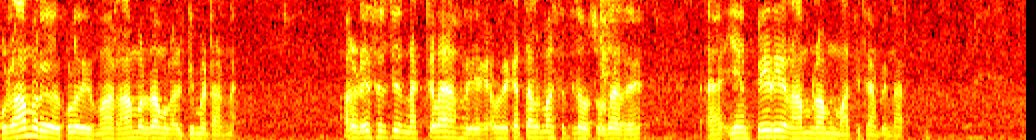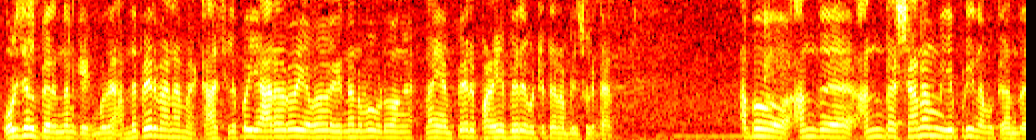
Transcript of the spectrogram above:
ஒரு ராமர் குலதெய்வமா? ராமர் தான் உங்களை அல்டிமேட் ஆடினேன் அவருடைய சிரிச்சு நக்கலாக ஒரு ஒரு எக்கத்தாளமாக சிரிச்சுட்டு அவர் சொல்கிறாரு என் பேரே ராம் ராம்னு மாற்றிட்டேன் அப்படின்னார். ஒரிஜினல் பேர் என்னன்னு கேட்கும்போது அந்த பேர் வேணாமே. காசியில் போய் யாரோ எவோ என்னென்னவோ விடுவாங்க. நான் என் பேர் பழைய பேரை விட்டுட்டேன் அப்படின்னு சொல்லிட்டார். அப்போது அந்த அந்த க்ஷணம் எப்படி நமக்கு அந்த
